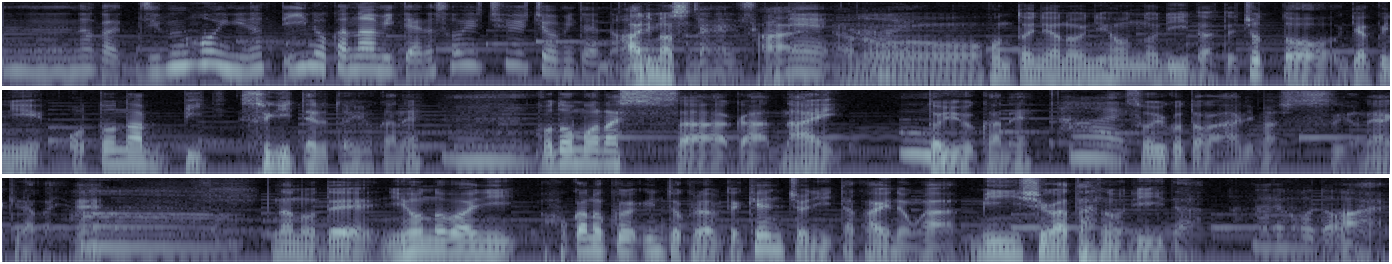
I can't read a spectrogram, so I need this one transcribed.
うんなんか自分本位になっていいのかなみたいなそういう躊躇みたいなのああるんりますねじゃないです。かはいね。。あのー本当にあの日本のリーダーってちょっと逆に大人びすぎてるというかね、うん子供らしさがないというかね、うんはい。そういうことがありますよね明らかにね。あなので日本の場合に他の国と比べて顕著に高いのが民主型のリーダー。ーなるほど。はい、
